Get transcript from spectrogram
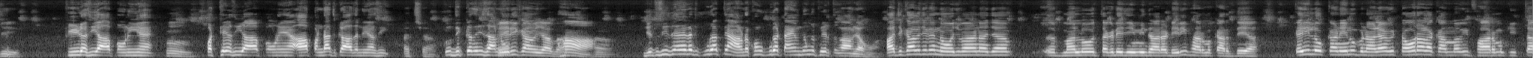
ਜੀ। ਫੀਡ ਅਸੀਂ ਆਪ ਪਾਉਣੀ ਹੈ। ਹੂੰ। ਪੱਠੇ ਅਸੀਂ ਆਪ ਪਾਉਣੇ ਆ ਆਪ ਪੰਡਾ ਚਕਾ ਦਿੰਨੇ ਆ ਅਸੀਂ। ਅੱਛਾ। ਕੋਈ ਦਿੱਕਤ ਨਹੀਂ ਸਾਨੂੰ। ਫੇਰ ਹੀ ਕਾਮਯਾਬ ਆ। ਹਾਂ। ਹਾਂ। ਜੇ ਤੁਸੀਂ ਇਹਦੇ ਵਿੱਚ ਪੂਰਾ ਧਿਆਨ ਰੱਖੋਗੇ ਪੂਰਾ ਟਾਈਮ ਦਿਓਗੇ ਫਿਰ ਤਾਂ ਕਾਮਯਾਬ ਹੋਵਾਂ ਅੱਜ ਕੱਲ ਜਿਹੜੇ ਨੌਜਵਾਨ ਆ ਜਾਂ ਅਹ, ਮੰਨ ਲਓ ਤਗੜੇ ਜ਼ਿਮੀਂਦਾਰ ਆ ਡੇਰੀ ਫਾਰਮ ਕਰਦੇ ਆ ਕਈ ਲੋਕਾਂ ਨੇ ਇਹਨੂੰ ਬਣਾ ਲਿਆ ਵੀ ਟੌਰ ਵਾਲਾ ਕੰਮ ਆ ਵੀ ਫਾਰਮ ਕੀਤਾ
